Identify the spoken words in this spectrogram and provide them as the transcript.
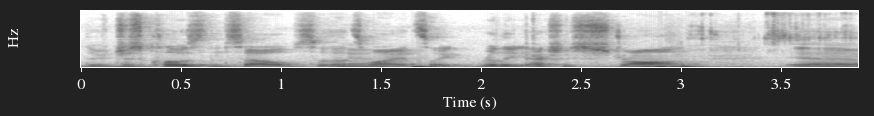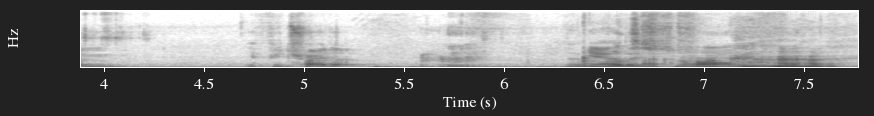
They're just close themselves, so that's Yeah. why it's like really actually strong. Um, if you try to, Yeah, really it's not gonna strong.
